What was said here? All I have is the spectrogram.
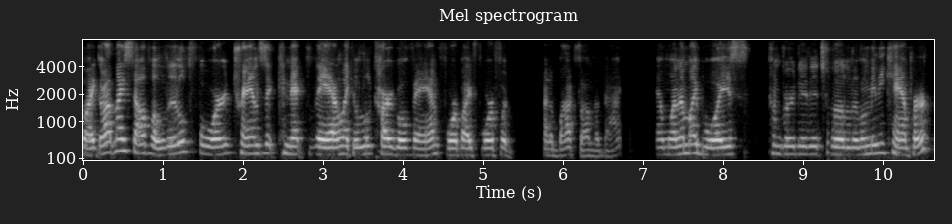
So I got myself a little Ford Transit Connect van, like a little cargo van, four by four foot kind of box on the back. And one of my boys converted it to a little mini camper.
